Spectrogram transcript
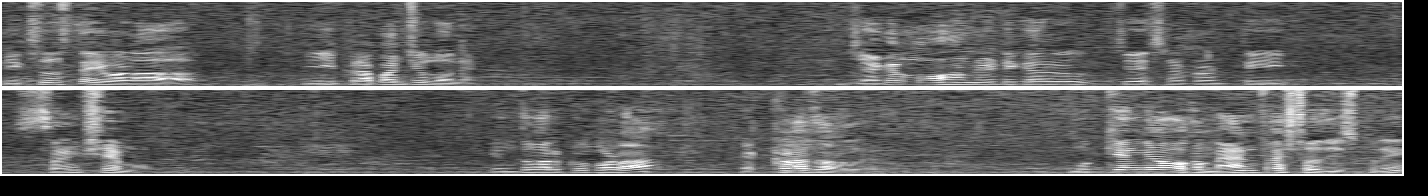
మీకు చూస్తే ఇవాళ ఈ ప్రపంచంలోనే జగన్మోహన్ రెడ్డి గారు చేసినటువంటి సంక్షేమం ఇంతవరకు కూడా ఎక్కడా జరగలేదు. ముఖ్యంగా ఒక మేనిఫెస్టో తీసుకుని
